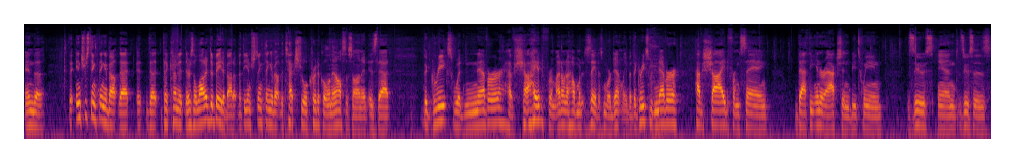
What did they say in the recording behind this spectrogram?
And the the interesting thing about that that that kind of there's a lot of debate about it, but the interesting thing about the textual critical analysis on it is that the Greeks would never have shied from, I don't know how to say this more gently, but the Greeks would never have shied from saying that the interaction between Zeus and Zeus's,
